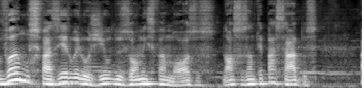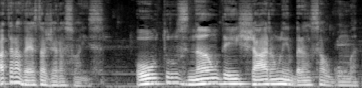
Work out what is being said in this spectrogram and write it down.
Vamos fazer o elogio dos homens famosos, nossos antepassados, através das gerações. Outros não deixaram lembrança alguma,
